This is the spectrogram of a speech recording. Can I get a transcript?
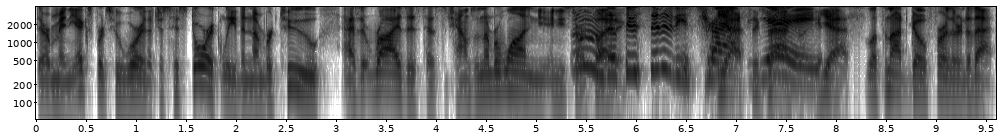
there are many experts who worry that just historically the number two, as it rises, tends to challenge the number one, and you, and you start Mm, fighting. the Thucydides trap Yes, exactly. Yay. Yes, let's not go further into that.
